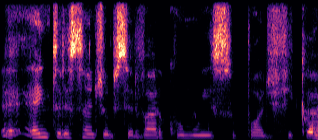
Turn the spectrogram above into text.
é, é, interessante observar como isso pode ficar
